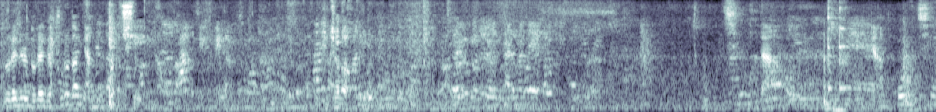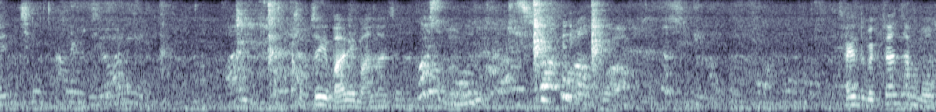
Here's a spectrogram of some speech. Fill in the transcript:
노래를 노래를 부르다니 않는 거지. 친다. 양꼬치 친다. 갑자기 말이 많아지네. 자기도 맥주 한 잔 먹어.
